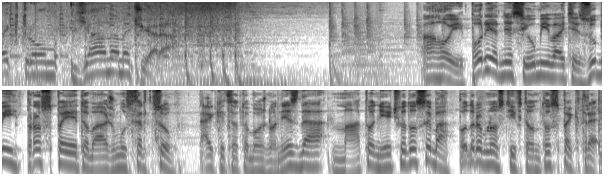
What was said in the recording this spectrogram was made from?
Spektrum Jána Mečiara. Ahoj, poriadne si umývajte zuby, prospeje to vášmu srdcu. Aj keď sa to možno nezdá, má to niečo do seba. Podrobnosti v tomto spektre.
